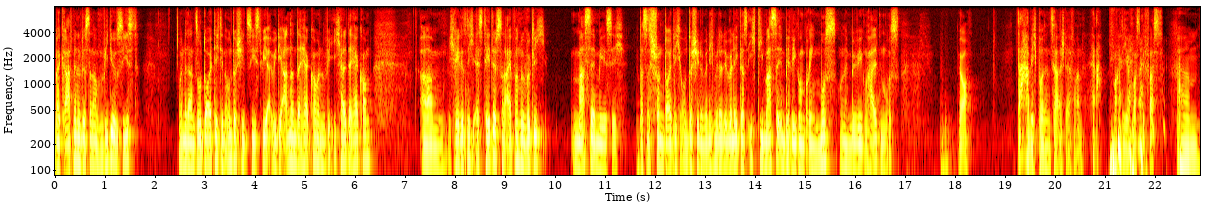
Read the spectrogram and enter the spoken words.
Weil gerade wenn du das dann auf dem Video siehst, wenn du dann so deutlich den Unterschied siehst, wie, wie die anderen daherkommen und wie ich halt daherkomme, ähm, ich rede jetzt nicht ästhetisch, sondern einfach nur wirklich massemäßig. Das ist schon ein deutlicher Unterschied. Und wenn ich mir dann überlege, dass ich die Masse in Bewegung bringen muss und in Bewegung halten muss, ja, da habe ich Potenzial, Stefan. Ja, mach dich auf was gefasst. Ähm,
